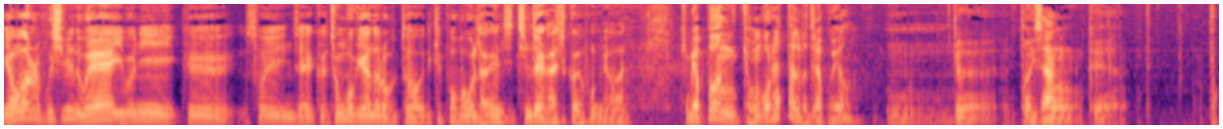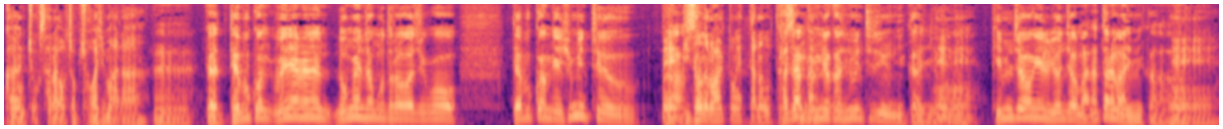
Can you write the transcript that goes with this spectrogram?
영화를 보시면 왜 이분이 그 소위 이제 그 정보기관으로부터 이렇게 보복을 당했는지 짐작이 가실 거예요, 보면. 몇 번 경고를 했다 그러더라고요. 음. 그, 더 이상 그, 북한 쪽 사람하고 접촉하지 마라. 예. 그러니까 대북 관 왜냐하면 노무현 정부 들어가지고 대북 관계 휴민트가 네, 비선으로 활동했다는 것도 가장 있습니다. 강력한 휴민트니까요. 네네. 김정일 위원장과 만났다는 거 아닙니까? 네.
